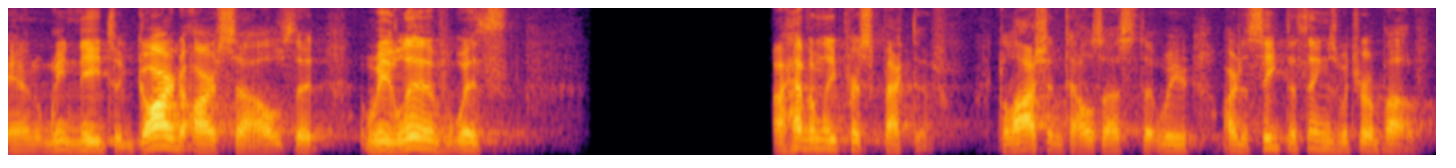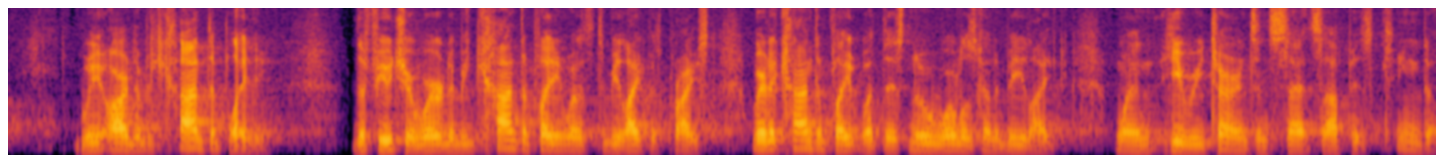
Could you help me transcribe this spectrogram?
And we need to guard ourselves that we live with a heavenly perspective. Colossians tells us that we are to seek the things which are above. We are to be contemplating the future. We're to be contemplating what it's to be like with Christ. We're to contemplate what this new world is going to be like when he returns and sets up his kingdom.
